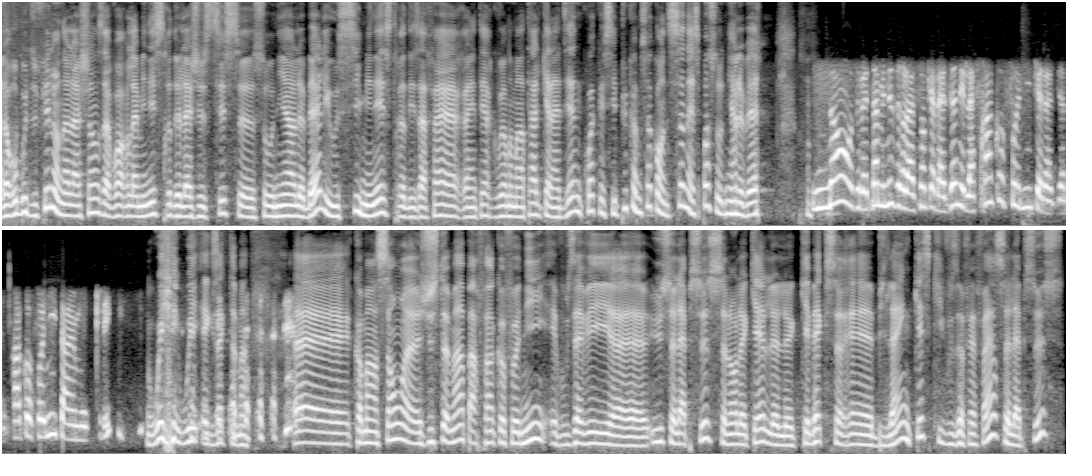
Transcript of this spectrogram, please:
Alors, au bout du fil, on a la chance d'avoir la ministre de la Justice, euh, Sonia Lebel, et aussi ministre des Affaires intergouvernementales canadiennes. Quoique, c'est plus comme ça qu'on dit ça, n'est-ce pas, Sonia Lebel? Non, c'est maintenant ministre des Relations canadiennes et de la francophonie canadienne. Francophonie est un mot-clé. Oui, oui, exactement. Euh, commençons euh, justement par francophonie. Vous avez eu ce lapsus selon lequel le Québec serait bilingue. Qu'est-ce qui vous a fait faire ce lapsus?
